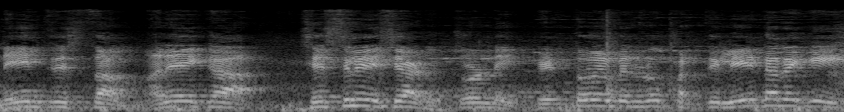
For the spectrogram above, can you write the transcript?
నియంత్రిస్తాం. అనేక చెస్సులు వేశాడు. చూడండి పెట్రోల్ మీద ప్రతి లీటర్కి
